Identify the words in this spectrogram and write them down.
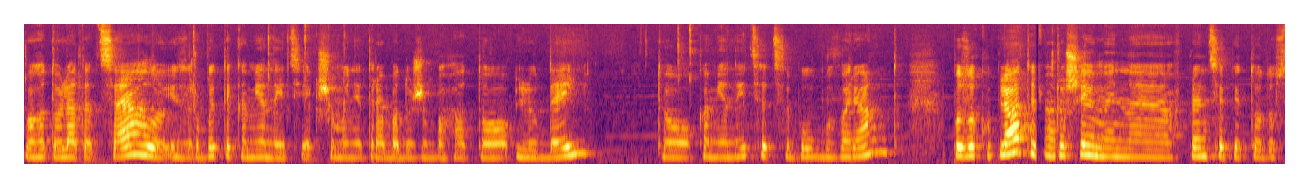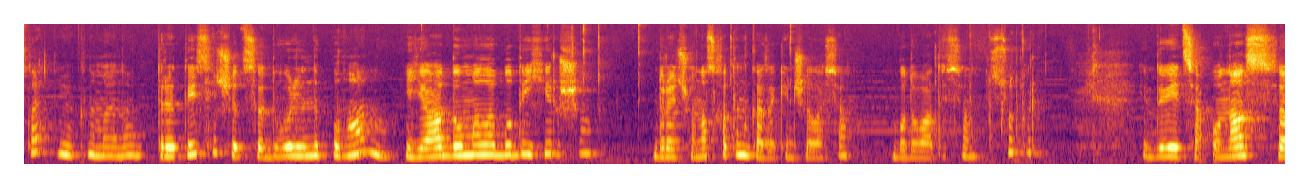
виготовляти цеглу і зробити кам'яниці. Якщо мені треба дуже багато людей, то кам'яниця це був би варіант. Позакупляти грошей мене, в принципі, то достатньо, як на мене. Три тисячі це доволі непогано. Я думала, буде гірше. До речі, у нас хатинка закінчилася будуватися. Супер. І дивіться, у нас е,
